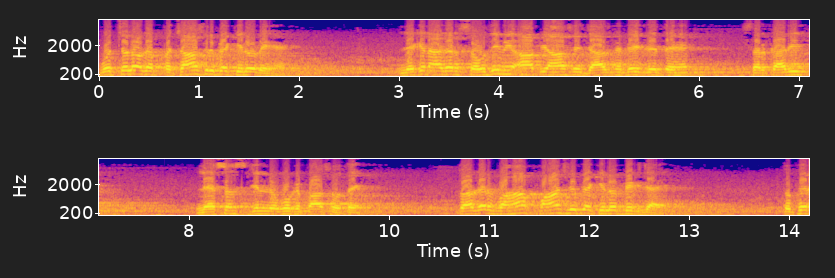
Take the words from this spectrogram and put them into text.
وہ چلو اگر پچاس روپے کلو بھی ہے لیکن اگر سعودی میں آپ یہاں سے جہاز میں بیچ دیتے ہیں، سرکاری لائسنس جن لوگوں کے پاس ہوتے ہیں تو اگر وہاں پانچ روپے کلو بک جائے، تو پھر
